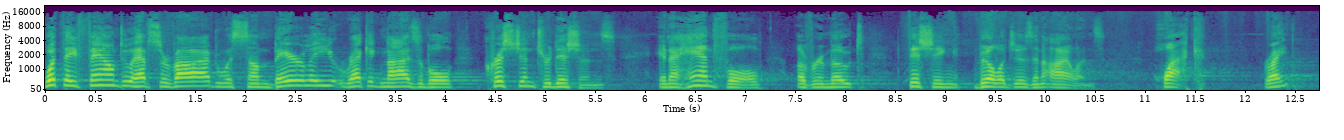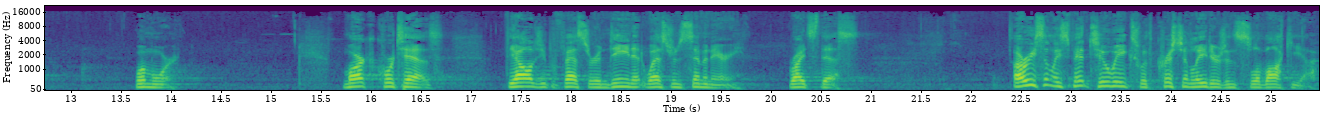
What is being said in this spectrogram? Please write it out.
what they found to have survived was some barely recognizable Christian traditions in a handful of remote fishing villages and islands. Whack, right? One more. Marc Cortez, theology professor and dean at Western Seminary, writes this I recently spent two weeks with Christian leaders in Slovakia,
